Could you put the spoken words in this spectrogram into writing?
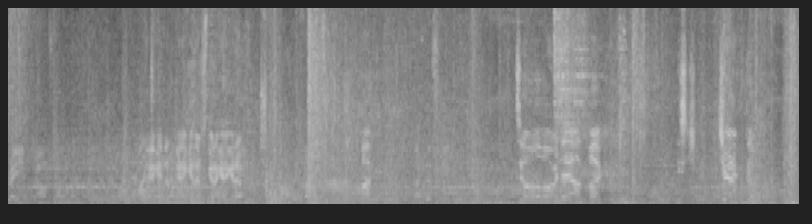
Have enraged our foe. Gotta get up, gotta get up, gotta, get up. Fuck. Two of them over down. Fuck. He's jacked him.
